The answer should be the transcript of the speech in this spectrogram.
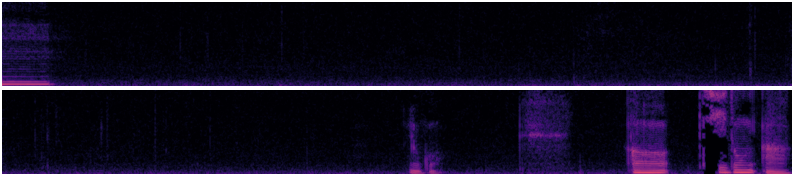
음. 요거. 어, 지동이, 아,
